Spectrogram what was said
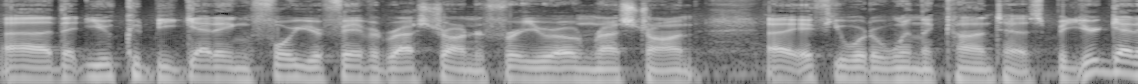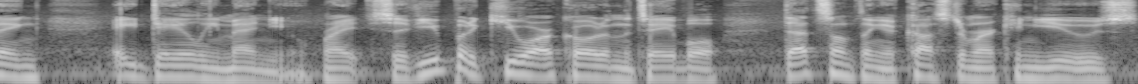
uh, that you could be getting for your favorite restaurant or for your own restaurant uh, if you were to win the contest, but you're getting a daily menu, right? So if you put a QR code on the table, that's something a customer can use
